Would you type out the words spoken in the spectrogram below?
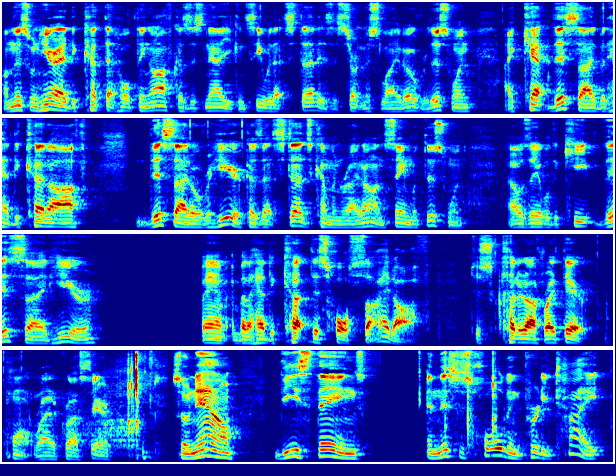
On this one here, I had to cut that whole thing off because it's now you can see where that stud is. It's starting to slide over. This one, I kept this side, but had to cut off this side over here because that stud's coming right on. Same with this one. I was able to keep this side here, bam, but I had to cut this whole side off. Just cut it off right there, right across there. So now these things, and this is holding pretty tight,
